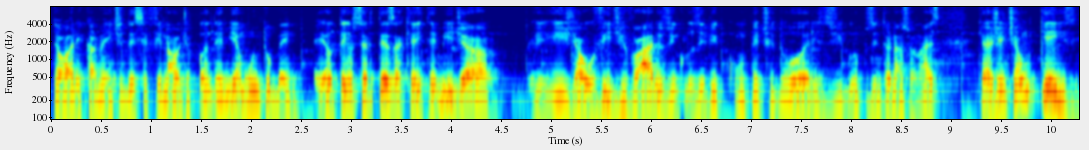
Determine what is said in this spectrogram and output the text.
teoricamente, desse final de pandemia muito bem. Eu tenho certeza que a IT Media, e já ouvi de vários, inclusive competidores, de grupos internacionais, que a gente é um case.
